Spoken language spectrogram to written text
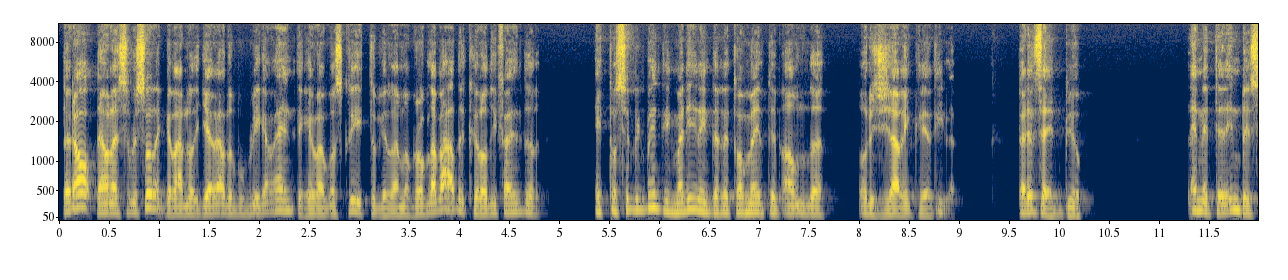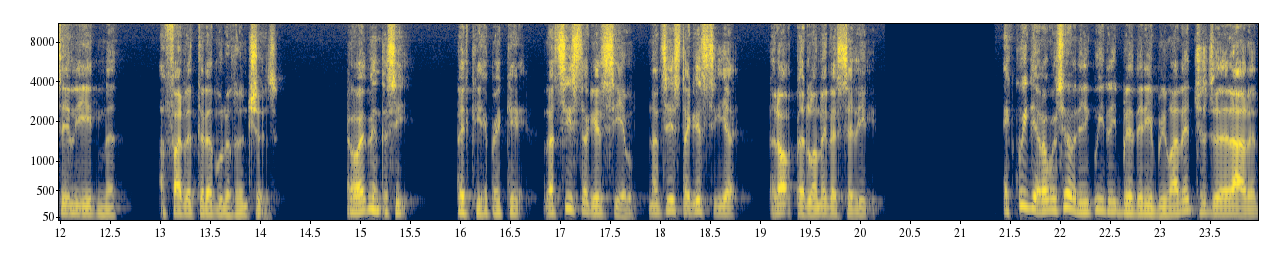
Però devono essere persone che l'hanno dichiarato pubblicamente, che l'hanno scritto, che l'hanno proclamato e che lo difendono e possibilmente in maniera intellettualmente non originale e creativa. Per esempio, lei metterebbe Céline a fare letteratura francese? Probabilmente sì. Perché? Perché razzista che sia, nazista che sia, però perlomeno è Céline. E quindi è una questione di equilibrio dei libri. La legge generale,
